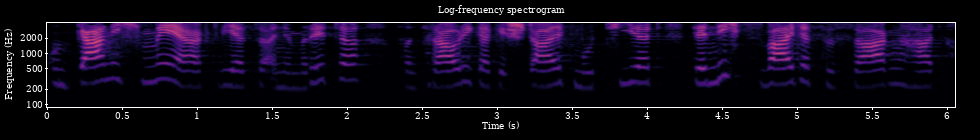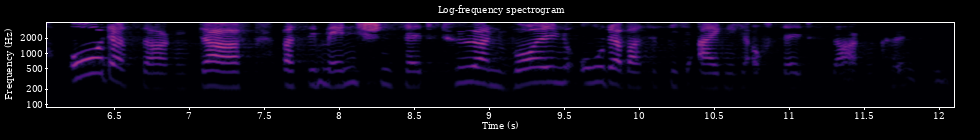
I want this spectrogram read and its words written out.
und gar nicht merkt, wie er zu einem Ritter von trauriger Gestalt mutiert, der nichts weiter zu sagen hat oder sagen darf, was die Menschen selbst hören wollen oder was sie sich eigentlich auch selbst sagen könnten.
